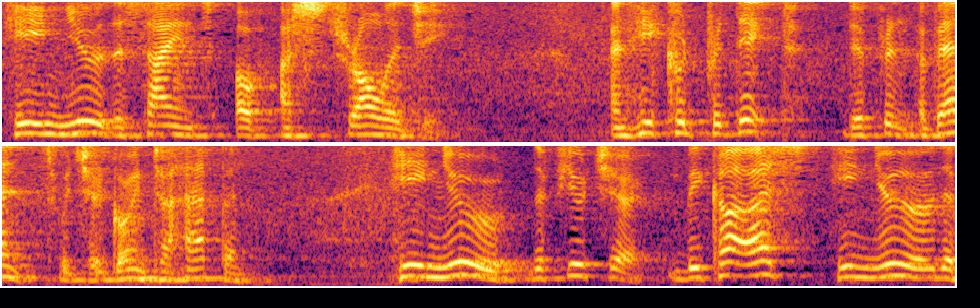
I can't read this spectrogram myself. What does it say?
he knew the science of astrology and he could predict different events which are going to happen. He knew the future because he knew the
